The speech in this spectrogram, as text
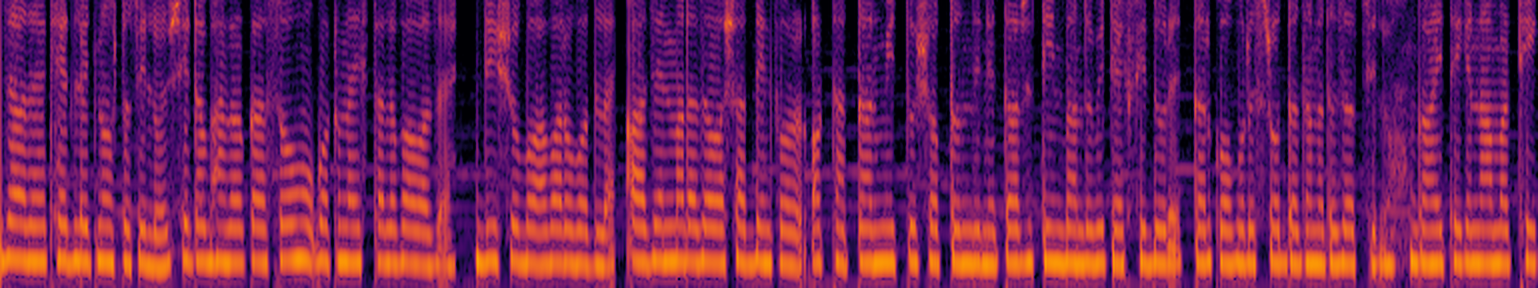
যার এক হেডলাইট নষ্ট ছিল। সেটা ভাঙার কাছেও ঘটনাস্থলে পাওয়া যায়। দৃশ্য আবারও বদলায়। আজেন মারা যাওয়ার সাত দিন পর, অর্থাৎ তার মৃত্যুর সপ্তম দিনে তার তিন বান্ধবী ট্যাক্সি ধরে তার কবরে শ্রদ্ধা জানাতে যাচ্ছিল। গাড়ি থেকে নামার ঠিক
